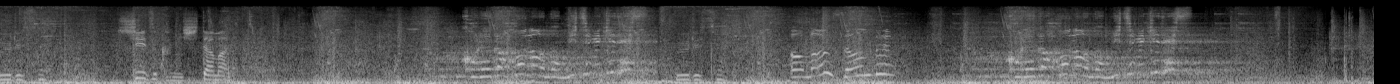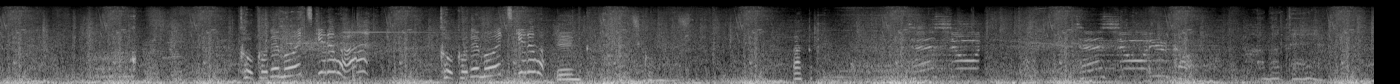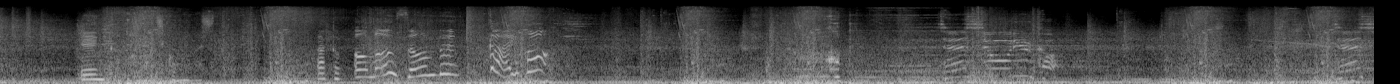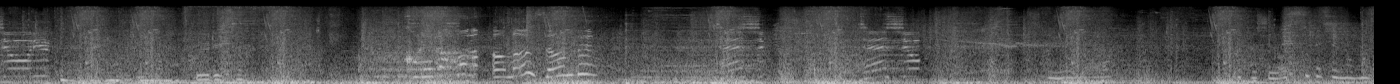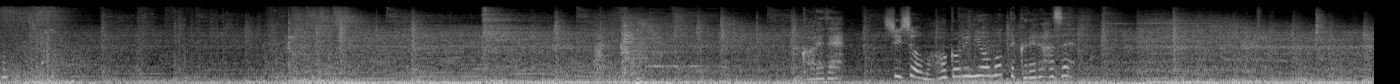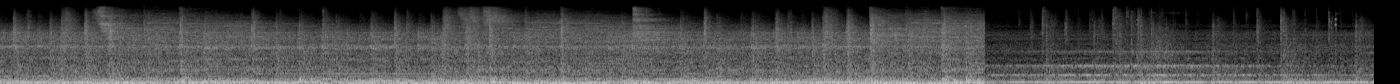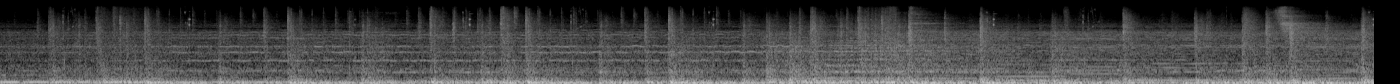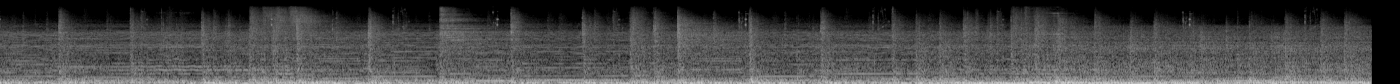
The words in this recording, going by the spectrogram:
うるさい静かにしたまえこれが炎の導きです。うるさい思う存分。これが炎の導きです。ここで燃え尽きるわ。ここで燃え尽きるわ。演歌が立ち込みましたあと演歌が立ち込みましたあと思う存分解放うるさこれが炎思う存分天使天使私の全てのもの師匠も誇りに思ってくれるはず。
